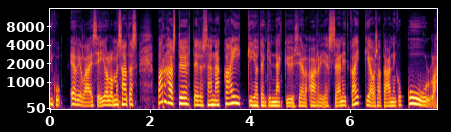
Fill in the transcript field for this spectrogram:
niin kuin erilaisia, jolloin me saataisiin parhaassa työyhteisössähän nämä kaikki jotenkin näkyy siellä arjessa ja niitä kaikkia osataan niin kuin kuulla.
